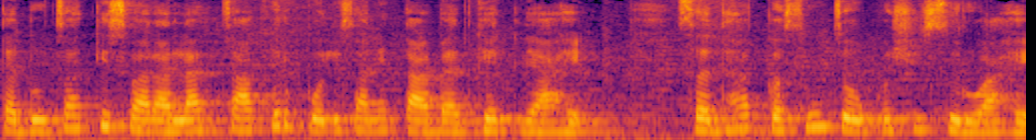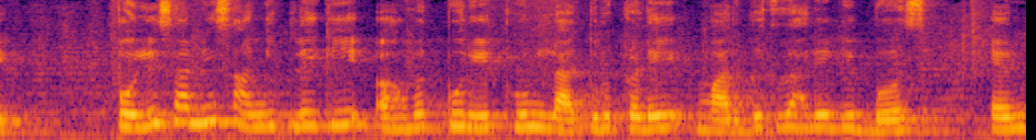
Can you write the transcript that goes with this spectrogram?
त्या दुचाकीस्वाराला चाकूर पोलिसांनी ताब्यात घेतले आहे. सध्या कसून चौकशी सुरू आहे. पोलिसांनी सांगितले की अहमदपूर येथून लातूरकडे मार्गस्थ झालेली बस एम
